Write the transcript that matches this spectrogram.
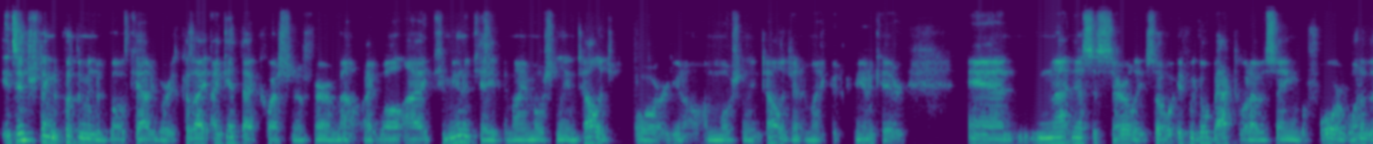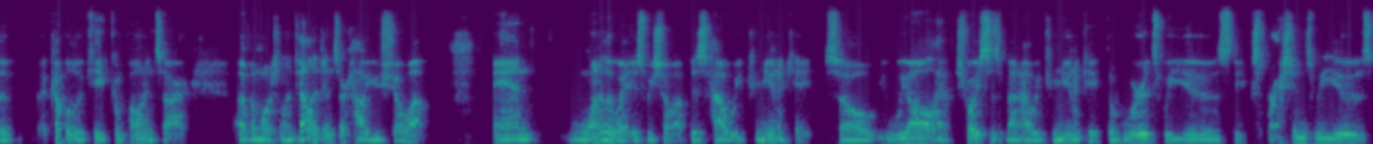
it's interesting to put them into both categories because I, I, get that question a fair amount, right? Well, I communicate. Am I emotionally intelligent? Or you know, I'm emotionally intelligent. Am I a good communicator? And not necessarily. So if we go back to what I was saying before, one of the a couple of the key components are of emotional intelligence are how you show up. And one of the ways we show up is how we communicate. So we all have choices about how we communicate, the words we use, the expressions we use,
